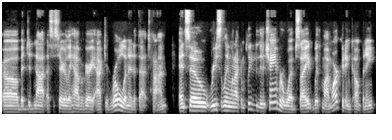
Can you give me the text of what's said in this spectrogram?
uh, but did not necessarily have a very active role in it at that time. And so recently, when I completed the chamber website with my marketing company,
